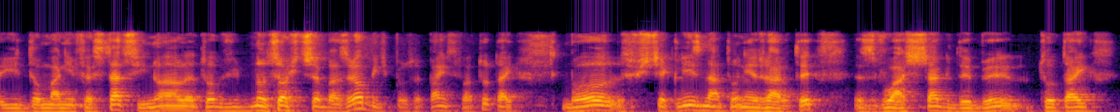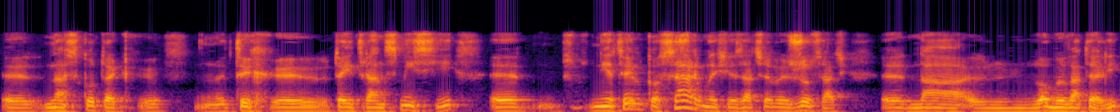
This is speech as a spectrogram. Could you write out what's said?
i do manifestacji, no ale to no coś trzeba zrobić, proszę Państwa, tutaj, bo wścieklizna to nie żarty, zwłaszcza gdyby tutaj e, na skutek e, tych, e, tej transmisji nie tylko sarny się zaczęły rzucać na obywateli,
